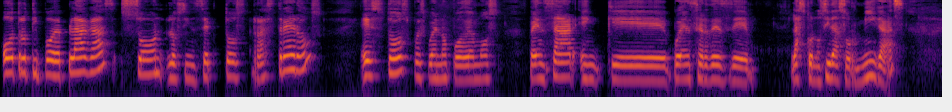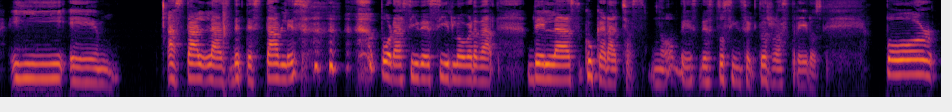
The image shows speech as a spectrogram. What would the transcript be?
Otro tipo de plagas son los insectos rastreros. Estos, pues bueno, podemos pensar en que pueden ser desde las conocidas hormigas y em, hasta las detestables, por así decirlo, ¿verdad? De las cucarachas, ¿no? De, de estos insectos rastreros. Por,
